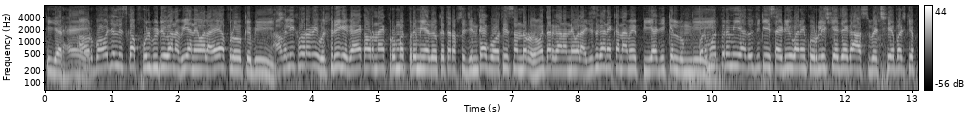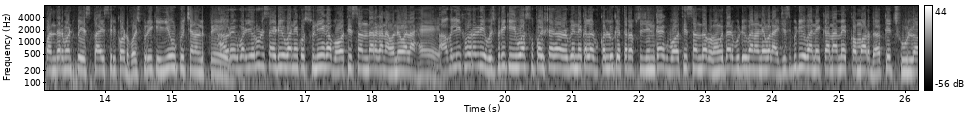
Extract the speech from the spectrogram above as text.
टीजर है। और बहुत जल्द इसका फुल वीडियो गाना भी आने वाला है आप लोगों के बीच। अगली खबर आ रही भोजपुरी के गायक और नायक प्रमोद प्रेमी यादव की तरफ़ से। जिनका एक बहुत ही शानदार और धमाकेदार गाना आने वाला है। जिस गाने का नाम है पिया जी के लुंगी। प्रमोद प्रेमी यादव जी के इस ऑडियो गाने को रिलीज़ किया जाएगा। आज सुबह छह बज के पंद्रह मिनट पे स्पाइस रिकॉर्ड भोजपुरी के यूट्यूब चैनल पे। और एक बार ज़रूर इस ऑडियो गाने को सुनिएगा बहुत ही शानदार गाना होने वाला है। अगली खबर रही भोजपुरी के युवा सुपरस्टार अरविंद कलर कल्लू की तरफ़ से जिनका एक बहुत ही शानदार धमाकेदार वीडियो गाना आने वाला है। जिस वीडियो गाने का नाम है कमर धके छूला।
